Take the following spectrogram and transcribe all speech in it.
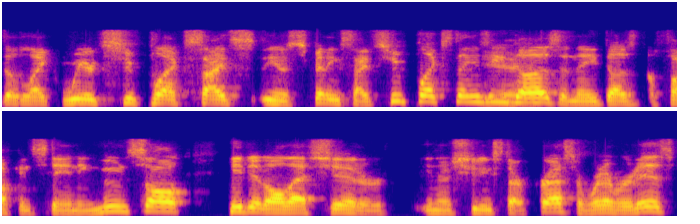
the like weird suplex side, you know, spinning side suplex things he does, and then he does the fucking standing moonsault. He did all that shit, or you know, shooting star press, or whatever it is.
